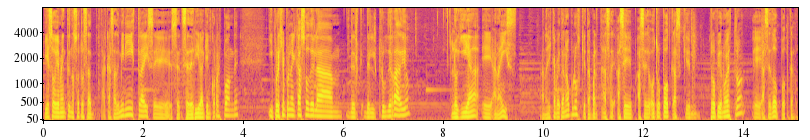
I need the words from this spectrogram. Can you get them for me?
Y eso obviamente nosotros acá se administra y se, se- se deriva a quien corresponde. Y por ejemplo en el caso de la, del, club de radio, lo guía eh, Anaís. Anaís Capetanopoulos, que hace, hace, hace otro podcast que propio nuestro, eh, hace dos podcasts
